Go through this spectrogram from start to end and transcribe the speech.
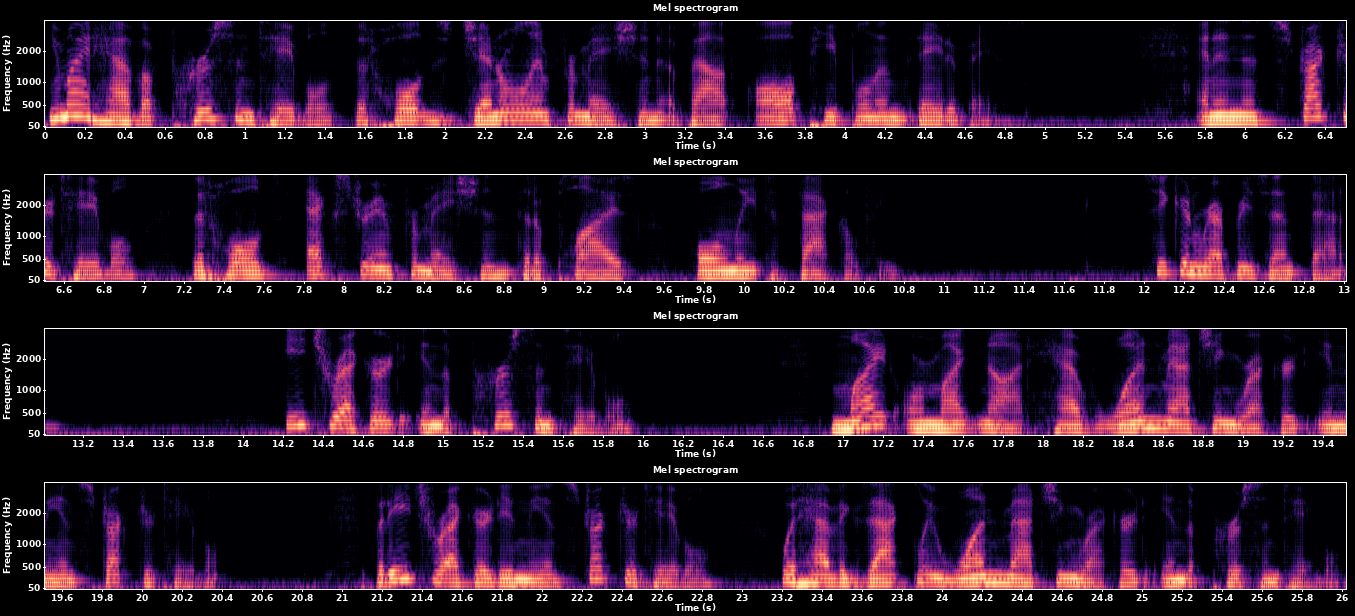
you might have a person table that holds general information about all people in the database. and an instructor table that holds extra information that applies only to faculty. So you can represent that. Each record in the person table might or might not have one matching record in the instructor table, but each record in the instructor table would have exactly one matching record in the person table.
